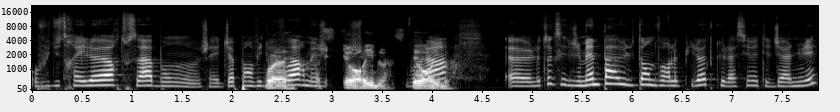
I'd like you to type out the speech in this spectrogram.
Au vu du trailer, tout ça, bon, j'avais déjà pas envie de Ouais, le voir, mais je- c'était horrible. C'était voilà. horrible. Euh, le truc, c'est que j'ai même pas eu le temps de voir le pilote, que la série était déjà annulée.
